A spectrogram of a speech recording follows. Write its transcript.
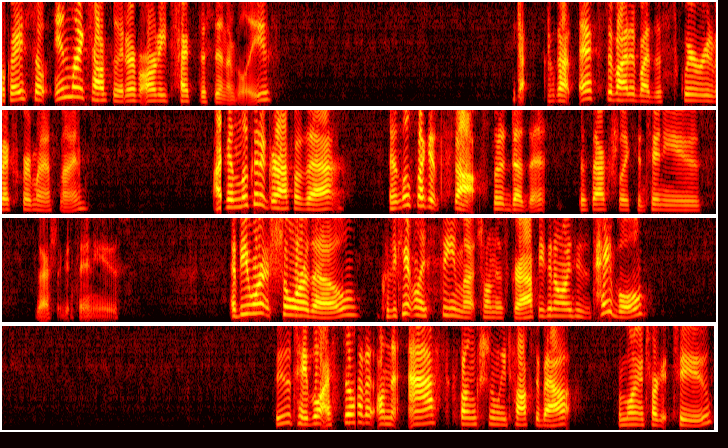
Okay, so in my calculator, I've already typed this in, I believe. I've got x divided by the square root of x squared minus 9. I can look at a graph of that, and it looks like it stops, but it doesn't. This actually continues. This actually continues. If you weren't sure, though, because you can't really see much on this graph, you can always use a table. So use a table. I still have it on the ask function we talked about from learning target 2.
